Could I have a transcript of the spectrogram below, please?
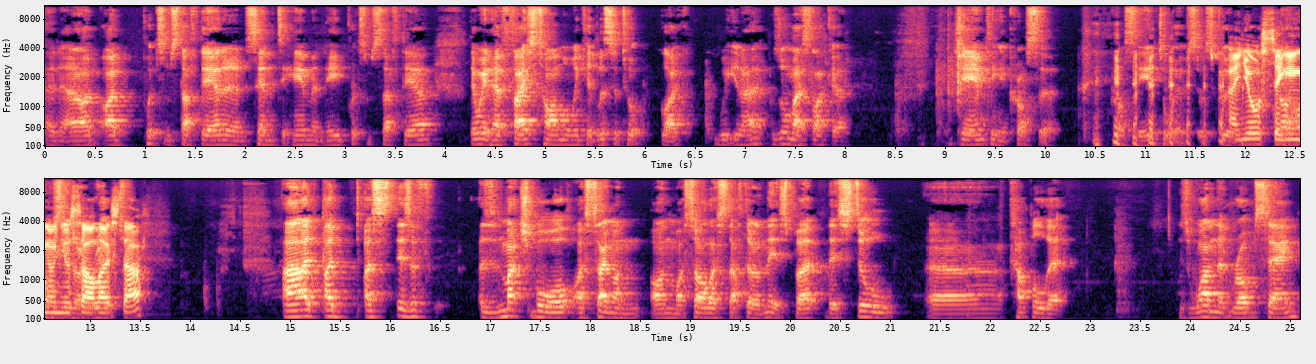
And I, I put some stuff down and sent it to him, and he put some stuff down. Then we'd have FaceTime, and we could listen to it like we, you know, it was almost like a jam thing across the across the interwebs. It was good. And you're singing on your solo stuff. Uh, I, I, there's a there's much more I sang on on my solo stuff than on this, but there's still uh, a couple that there's one that Rob sang,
